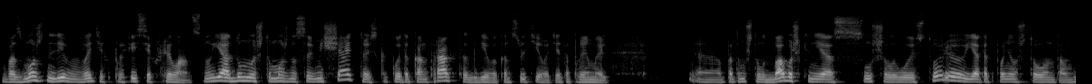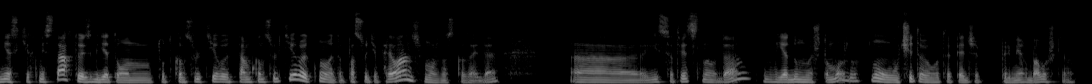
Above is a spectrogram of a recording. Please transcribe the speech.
Возможно ли в этих профессиях фриланс? Ну, я думаю, что можно совмещать, то есть какой-то контракт, где вы консультируете, это PML. Э, потому что вот Бабушкин, я слушал его историю, я так понял, что он там в нескольких местах, то есть где-то он тут консультирует, там консультирует, ну, это по сути фриланс, можно сказать, да. А, и, соответственно, да, я думаю, что можно, ну, учитывая вот опять же пример Бабушкина.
